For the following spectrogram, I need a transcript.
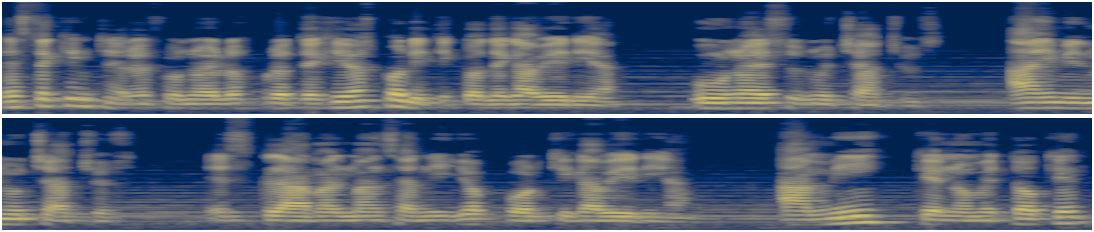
este Quintero es uno de los protegidos políticos de Gaviria, uno de sus muchachos. ¡Ay, mis muchachos! exclama el manzanillo Porqui Gaviria. A mí que no me toquen,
